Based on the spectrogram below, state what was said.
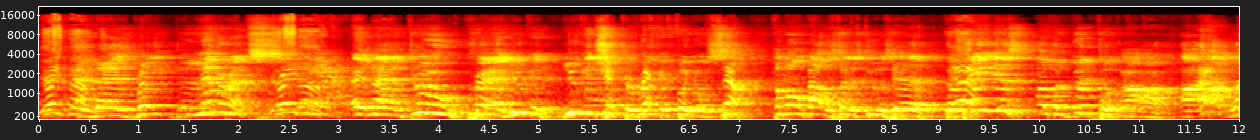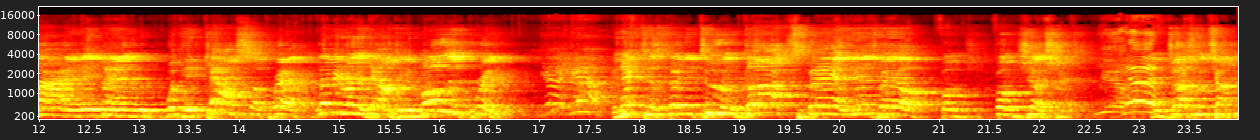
Yes, And there's great deliverance. Amen. Through prayer, you can you can check the record for yourself. Come on, Bible study students here. The Yeah. pages of the good book are, are outlined, amen, with, with the accounts of prayer. Let me run it down to you. Moses prayed. Yeah, yeah. In Exodus 32, and God spared Israel from, from judgment. Yeah. Yeah. In Joshua chapter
